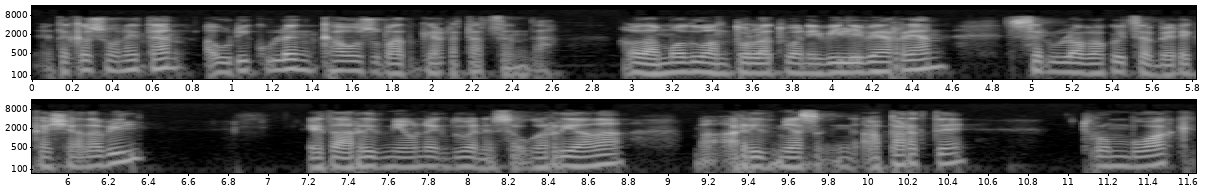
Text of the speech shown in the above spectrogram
eta kasu honetan aurikulen kaos bat gertatzen da. Hau da, modu antolatuan ibili beharrean, zelula bakoitza bere kaxa dabil, eta arritmia honek duen ezaugarria da, ba, arritmiaz aparte, tromboak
